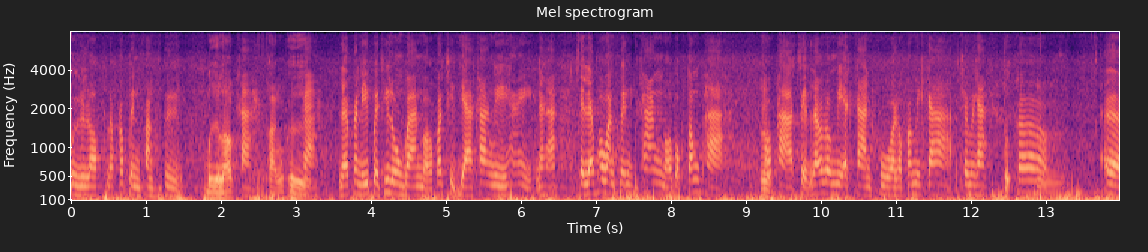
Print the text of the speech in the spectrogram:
มือล็อกแล้วก็เป็นพังผืด มือล็อกค่ะผังผืดค่ะ แล้วคราวนี้ไปที่โรงพยาบาลหมอก็ฉีดยาข้างนี้ให้นะคะ เสร็จแล้วพอวันเป็นอีกข้างหมอบอกต้องผ่าอืมพอผ่าเสร็จแล้วเรามีอาการกลัวเราก็ไม่กล้าใช่ไหมคะตุ๊ก็อืมเออ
